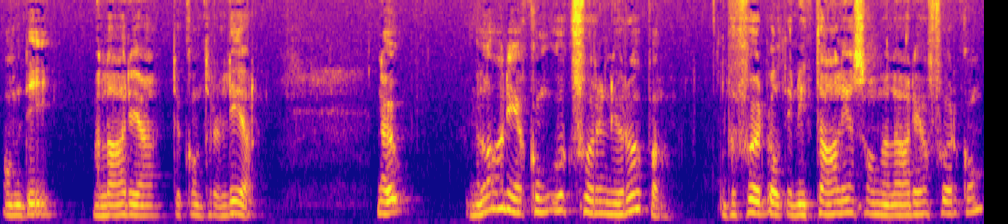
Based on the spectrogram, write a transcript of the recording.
om die malaria te kontroleer. Nou malaria kom ook voor in Europa. Byvoorbeeld in Italië sal malaria voorkom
